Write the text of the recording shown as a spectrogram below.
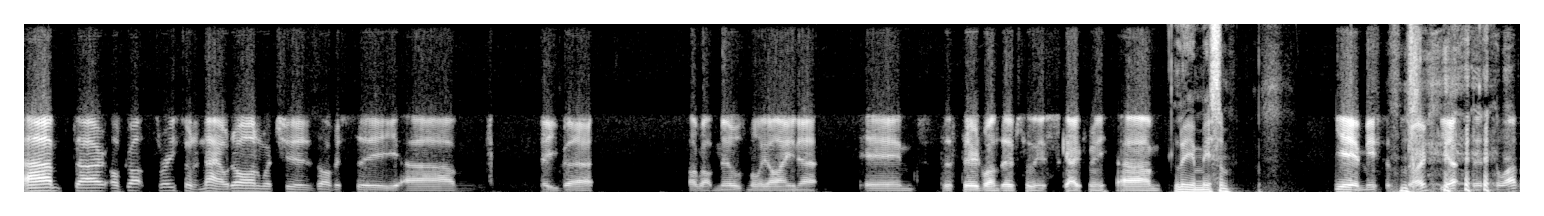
Um, so I've got three sort of nailed on, which is obviously um, either I've got Mills Muliaina, and the third one's absolutely escaped me. Um, Liam Messam. yeah, Messam, sorry. yep, that's the one.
